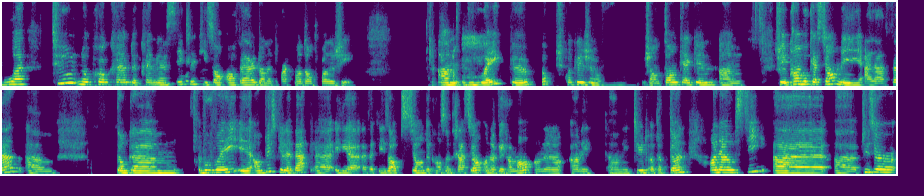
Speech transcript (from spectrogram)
voit tous nos programmes de premier cycle qui sont offerts dans le département d'anthropologie. Um, vous voyez que, oh, je crois que j'entends quelqu'un. Um, je vais prendre vos questions, mais à la fin. Um, donc, vous voyez, en plus que le bac, euh, il y a avec les options de concentration, on a vraiment en, études autochtones. On a aussi euh, euh, plusieurs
